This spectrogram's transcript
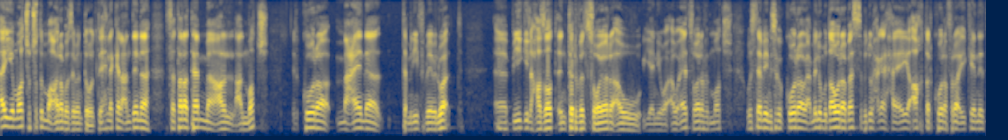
أي ماتش وتشوط المعربه زي ما أنت قلت. إحنا كان عندنا سيطره تامة على الماتش. الكورة معانا 80% من الوقت. آه، بيجي لحظات انترفل صغيرة أو يعني أوقات صغيرة في الماتش وسام يمسك الكورة ويعملوا مدورة بس بدون حاجة حقيقية. أخطر كورة في رأيي كانت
